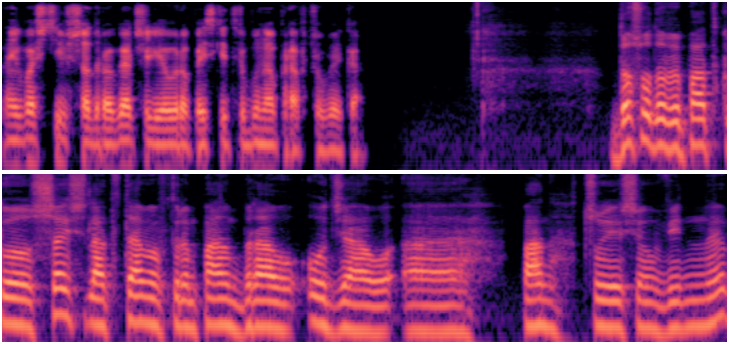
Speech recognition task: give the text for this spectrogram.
najwłaściwsza droga, czyli Europejski Trybunał Praw Człowieka. Doszło do wypadku 6 lat temu, w którym pan brał udział. E, pan czuje się winny?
